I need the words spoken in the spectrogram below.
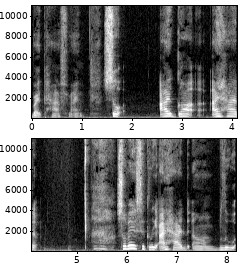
right path, right? So I got I had so basically, I had um blue,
